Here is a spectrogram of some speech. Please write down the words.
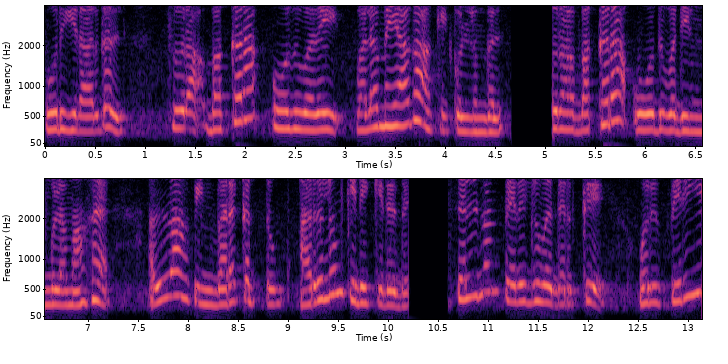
கூறுகிறார்கள் சூரா பக்கரா ஓதுவதை வளமையாக ஆக்கிக் கொள்ளுங்கள். சூரா பக்கரா ஓதுவதின் மூலமாக அல்லாஹ்வின் பரக்கத்தும் அருளும் கிடைக்கிறது. செல்வம் பெருகுவதற்கு ஒரு பெரிய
